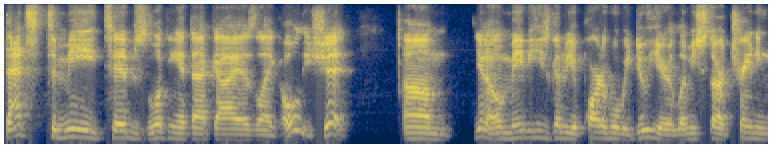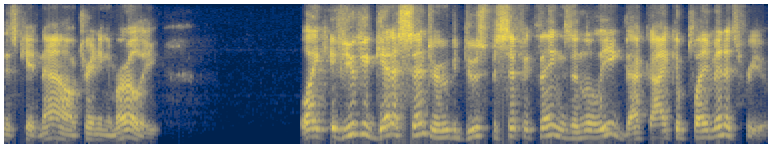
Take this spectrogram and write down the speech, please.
That's to me Thibs looking at that guy as like, holy shit. Um, you know, maybe he's going to be a part of what we do here. Let me start training this kid now, training him early. Like, if you could get a center who could do specific things in the league, that guy could play minutes for you.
